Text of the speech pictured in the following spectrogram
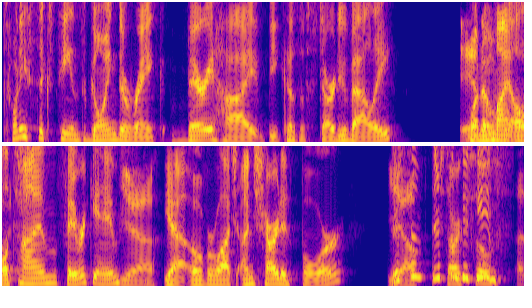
2016 is going to rank very high because of Stardew Valley. One of my all-time favorite games. Yeah. yeah. Overwatch, Uncharted Four. There's Yep. some- there's some good Souls- games. uh,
